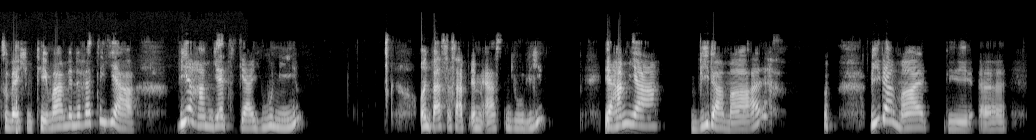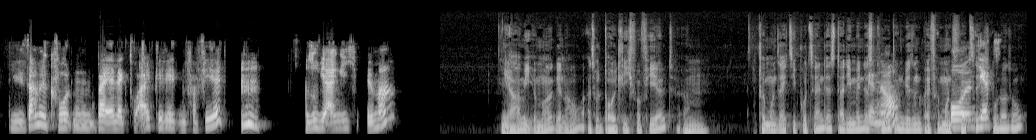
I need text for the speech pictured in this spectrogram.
Zu welchem Thema haben wir eine Wette? Ja. Wir haben jetzt ja Juni. Und was ist ab dem 1. Juli? Wir haben ja wieder mal, wieder mal die äh, die Sammelquoten bei Elektroaltgeräten verfehlt, so wie eigentlich immer. Ja, wie immer, genau. Also deutlich verfehlt. Ähm, 65 Prozent ist da die Mindestquote genau. und wir sind bei 45 jetzt, oder so.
